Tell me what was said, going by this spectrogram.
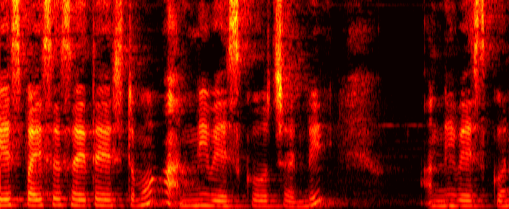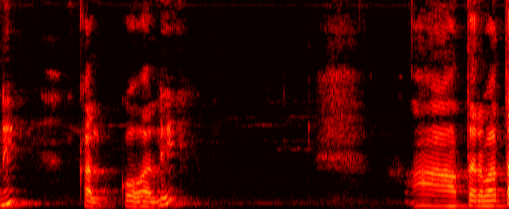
ఏ స్పైసెస్ అయితే ఇష్టమో అన్నీ వేసుకోవచ్చండి. అన్నీ వేసుకొని కలుపుకోవాలి. తర్వాత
